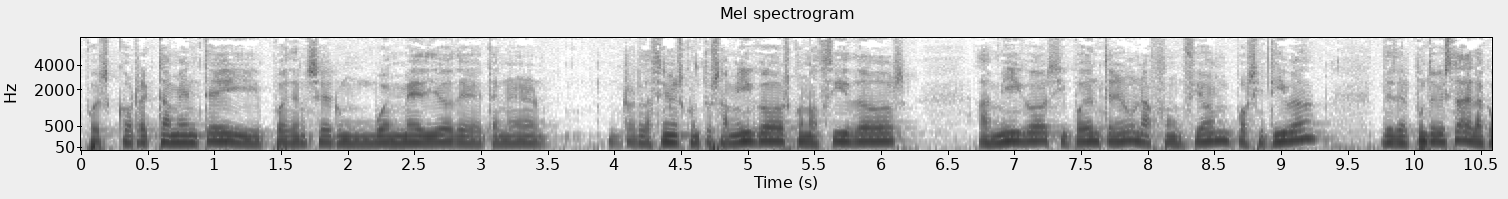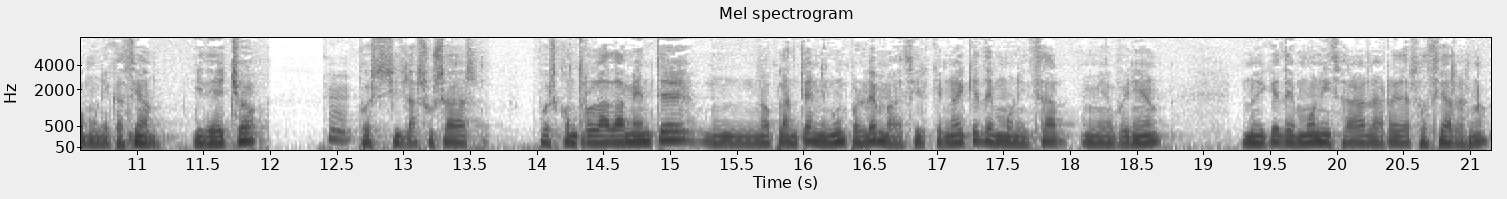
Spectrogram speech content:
pues correctamente y pueden ser un buen medio de tener relaciones con tus amigos, conocidos, amigos y pueden tener una función positiva desde el punto de vista de la comunicación. Y de hecho, hmm. pues si las usas pues controladamente mm, no plantean ningún problema, es decir, que no hay que demonizar, en mi opinión, no hay que demonizar a las redes sociales, ¿no?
